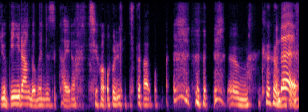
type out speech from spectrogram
유비랑 No Man's Sky랑 같이 어울리기도 하고. 음, 그, 근데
